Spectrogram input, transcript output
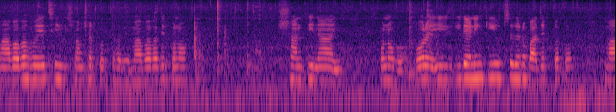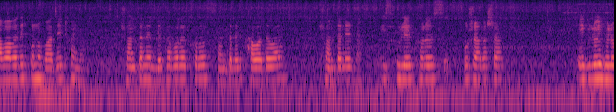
মা বাবা হয়েছি, সংসার করতে হবে। মা বাবাদের কোনো শান্তি নাই। কোনো বড় ইদানিং কি উঠছে যেন বাজেট কত? মা বাবাদের কোনো বাজেট হয় না। সন্তানের লেখাপড়ার খরচ, সন্তানের খাওয়া দাওয়া সন্তানের স্কুলের খরচ পোশাক আশাক এগুলোই হলো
